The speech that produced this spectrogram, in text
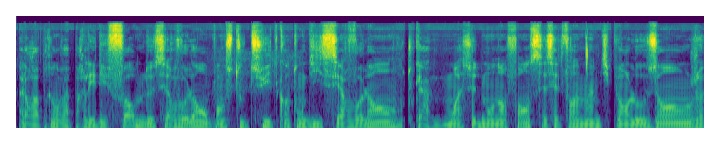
Alors après, on va parler des formes de cerf-volant. On pense tout de suite, quand on dit cerf-volant, en tout cas moi, ceux de mon enfance, c'est cette forme un petit peu en losange,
